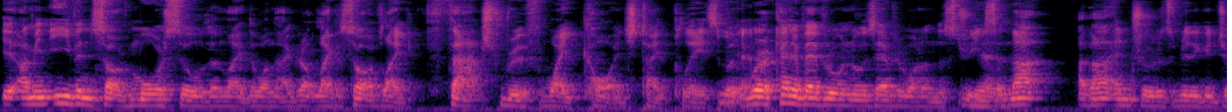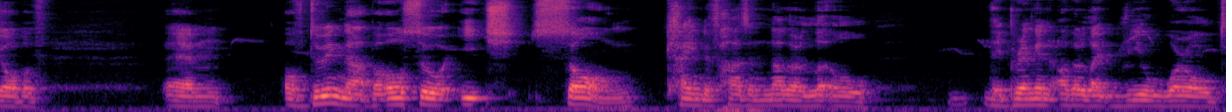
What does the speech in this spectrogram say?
yeah, I mean, even sort of more so than like the one that I grew up, like a sort of like thatched roof, white cottage type place, where, Yeah. where kind of everyone knows everyone on the streets, Yeah. and that that intro does a really good job of um of doing that. But also each song kind of has another little. They bring in other like real world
